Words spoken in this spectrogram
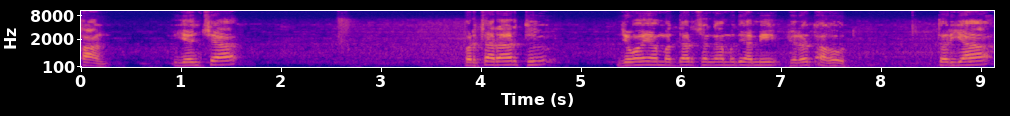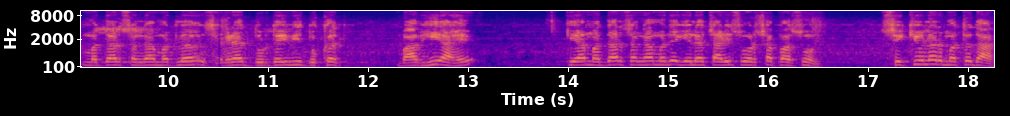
खान यांच्या प्रचारार्थ जेव्हा या मतदारसंघामध्ये आम्ही फिरत आहोत तर या मतदारसंघामधलं सगळ्यात दुर्दैवी दुःखद बाब ही आहे की या मतदारसंघामध्ये गेल्या चाळीस वर्षापासून सेक्युलर मतदार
